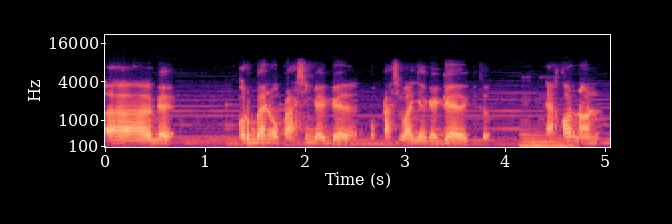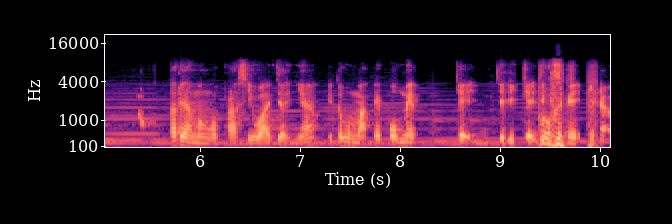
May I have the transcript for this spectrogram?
eh, ga- korban operasi gagal, operasi wajah gagal gitu. Hmm. Nah, konon dokter yang mengoperasi wajahnya itu memakai pomade. Kayak jadi kayak jenis minyak.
